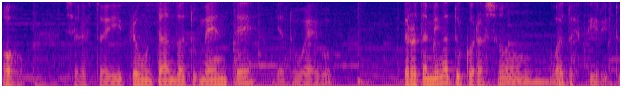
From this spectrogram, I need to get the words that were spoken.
Ojo, se lo estoy preguntando a tu mente y a tu ego, pero también a tu corazón o a tu espíritu.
